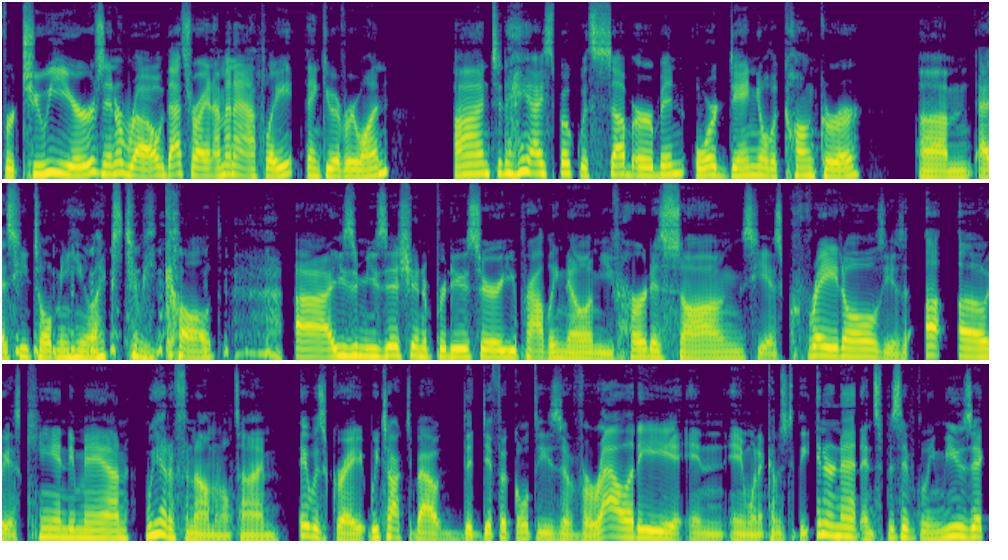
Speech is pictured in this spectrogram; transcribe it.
for two years in a row. That's right, I'm an athlete. Thank you, everyone. Uh, and today I spoke with Sub Urban or Daniel the Conqueror, um, as he told me he likes to be called. Uh, he's a musician, a producer. You probably know him. You've heard his songs. He has Cradles. He has Uh Oh. He has Candyman. We had a phenomenal time. It was great. We talked about the difficulties of virality in, in when it comes to the internet and specifically music.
